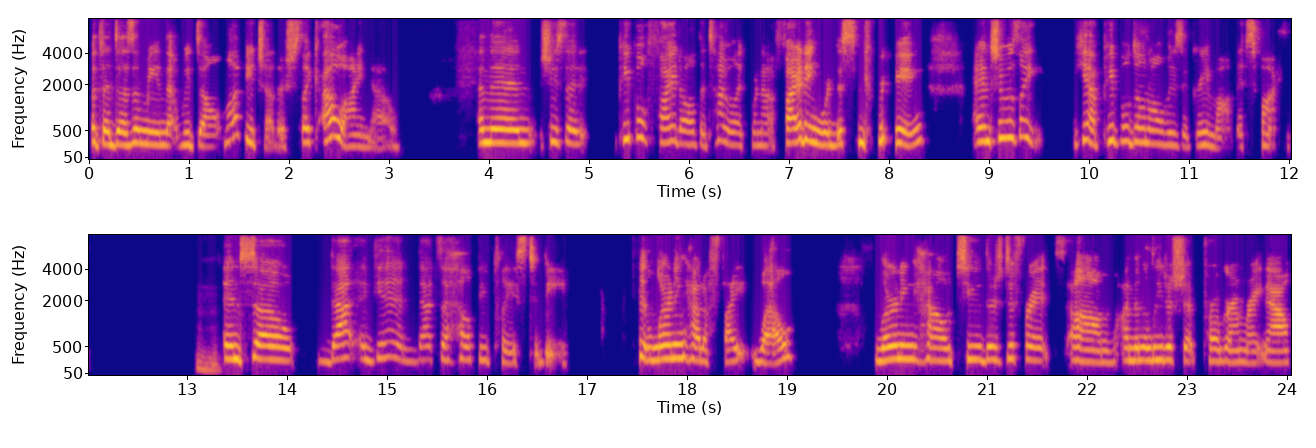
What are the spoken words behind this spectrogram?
but that doesn't mean that we don't love each other. She's like, oh, I know. And then she said, people fight all the time. Like, we're not fighting, we're disagreeing. And she was like, yeah, people don't always agree, mom. It's fine. Mm-hmm. And so that again, that's a healthy place to be. And learning how to fight well, learning how to, there's different, um, I'm in a leadership program right now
